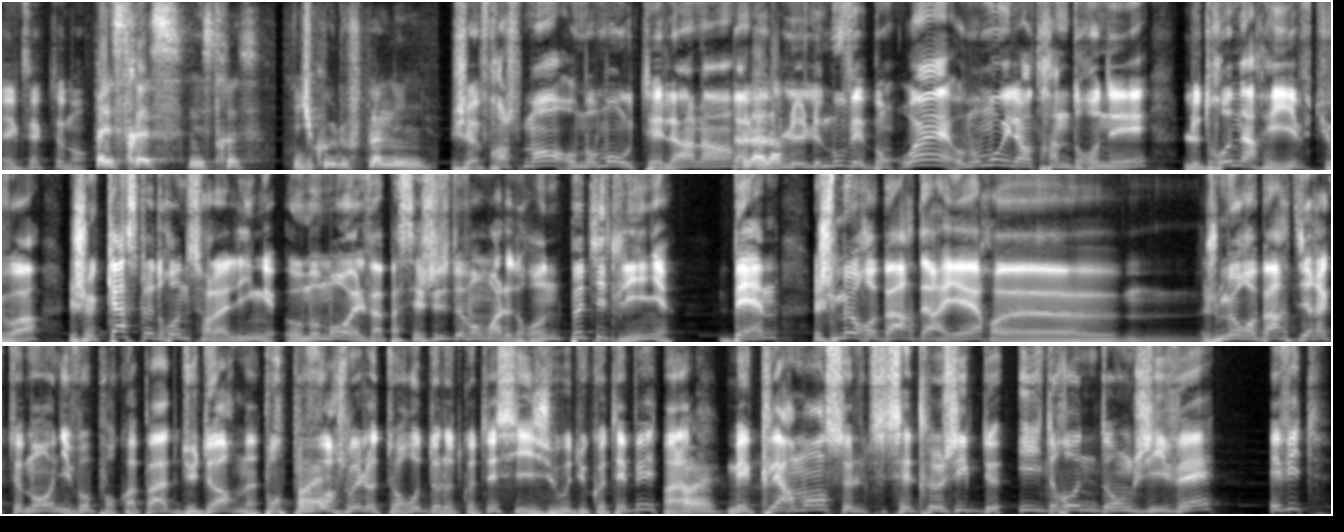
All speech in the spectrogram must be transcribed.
Exactement. Enfin, il stresse, il stresse. Et du coup, il ouvre plein de lignes. Je, franchement, au moment où t'es là, là, Là, le, là le- le move est bon. Ouais, au moment où il est en train de droner, le drone arrive, tu vois. Je casse le drone sur la ligne au moment où elle va passer juste devant moi le drone. Petite ligne. Bam, je me rebarre derrière, euh, je me rebarre directement au niveau, pourquoi pas, du dorm pour pouvoir Ouais. jouer l'autoroute de l'autre côté s'il joue du côté B. Voilà. Ouais. Mais clairement, ce- cette logique de e-drone donc j'y vais, évite.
